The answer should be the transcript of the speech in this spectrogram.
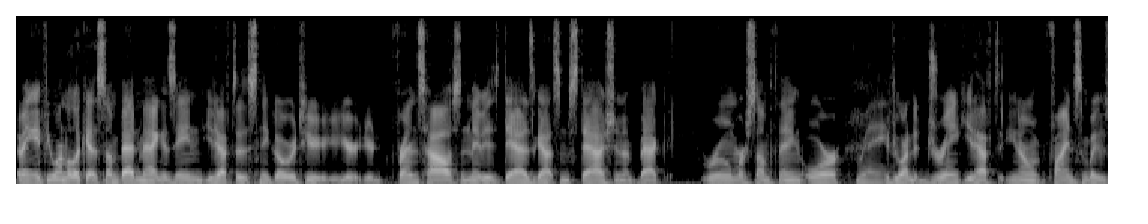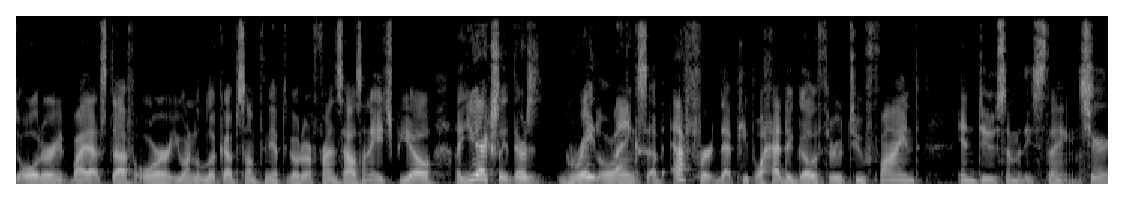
I mean, if you want to look at some bad magazine, you'd have to sneak over to your, your, your friend's house and maybe his dad's got some stash in a back room or something. Or Right. if you wanted to drink, you'd have to, you know, find somebody who's older and buy that stuff. Or you wanted to look up something, you have to go to a friend's house on HBO. Like you actually, there's great lengths of effort that people had to go through to find and do some of these things. Sure.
